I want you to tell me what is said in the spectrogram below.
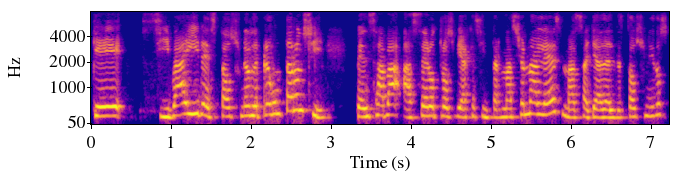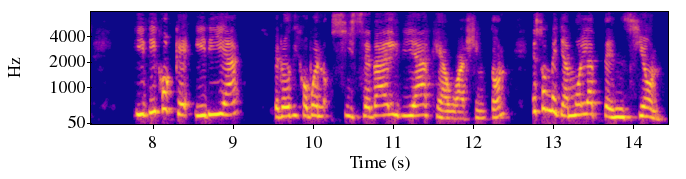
que si va a ir a Estados Unidos, le preguntaron si pensaba hacer otros viajes internacionales más allá del de Estados Unidos y dijo que iría, pero dijo, bueno, si se da el viaje a Washington, eso me llamó la atención,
